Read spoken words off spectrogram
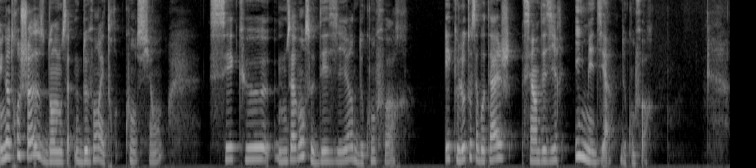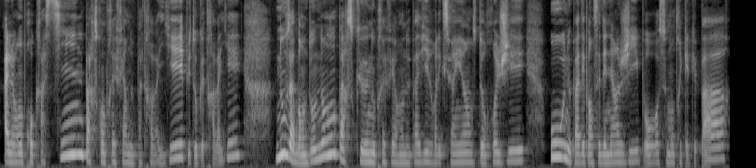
une autre chose dont nous devons être conscients, c'est que nous avons ce désir de confort et que l'autosabotage, c'est un désir immédiat de confort. Alors on procrastine parce qu'on préfère ne pas travailler plutôt que travailler. Nous abandonnons parce que nous préférons ne pas vivre l'expérience de rejet ou ne pas dépenser d'énergie pour se montrer quelque part.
